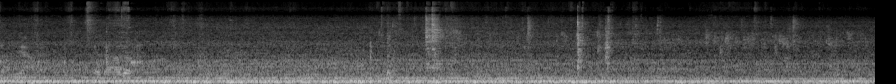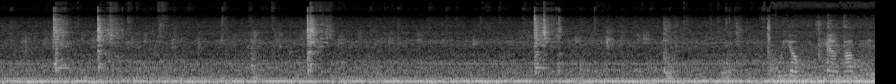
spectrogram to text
สามอย่างกระดาษด้วย คุยกับคุณเชียงครับพี่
